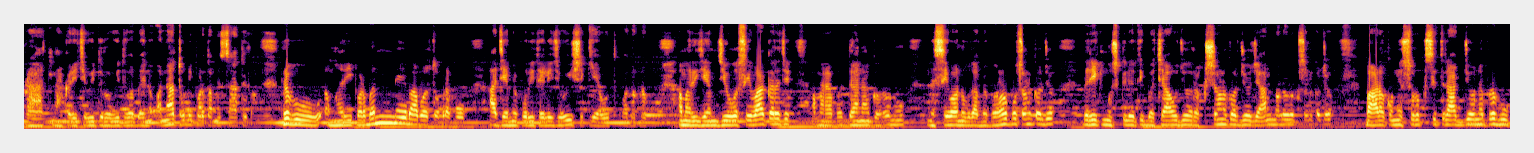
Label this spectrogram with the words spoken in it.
પ્રાર્થના કરી છે. વિધુરો વિધવા બહેનો, અનાથોની પણ તમે સાથે રહો. પ્રભુ, અમારી પણ બંને બાબતો પ્રભુ, આજે અમે પૂરી થયેલી જોઈ શકીએ આવું તમારા પ્રભુ. અમારી જેમ જેઓ સેવા કરે છે, અમારા બધાના ઘરોનું અને સેવાનું તમે ભરણ પોષણ કરજો. દરેક મુશ્કેલીઓથી બચાવજો, રક્ષણ કરજો જાનમાનું રક્ષણ કરજો. બાળકોને સુરક્ષિત રાખજો અને પ્રભુ,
